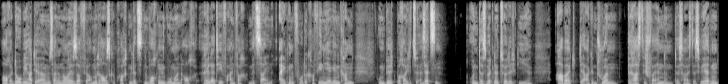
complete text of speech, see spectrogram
Auch Adobe hat ja ähm, seine neue Software auch mit rausgebracht in den letzten Wochen, wo man auch relativ einfach mit seinen eigenen Fotografien hergehen kann, um Bildbereiche zu ersetzen. Und das wird natürlich die Arbeit der Agenturen drastisch verändern. Das heißt, es werden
